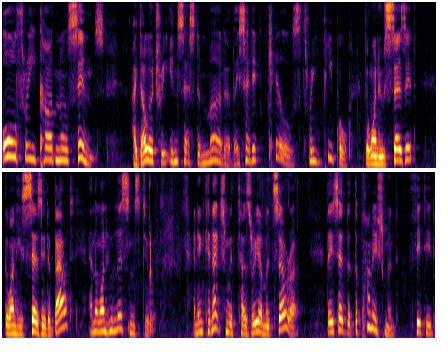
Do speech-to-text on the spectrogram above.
all three cardinal sins idolatry, incest, and murder. They said it kills three people the one who says it, the one he says it about, and the one who listens to it. And in connection with Tazria Metzora, they said that the punishment fitted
